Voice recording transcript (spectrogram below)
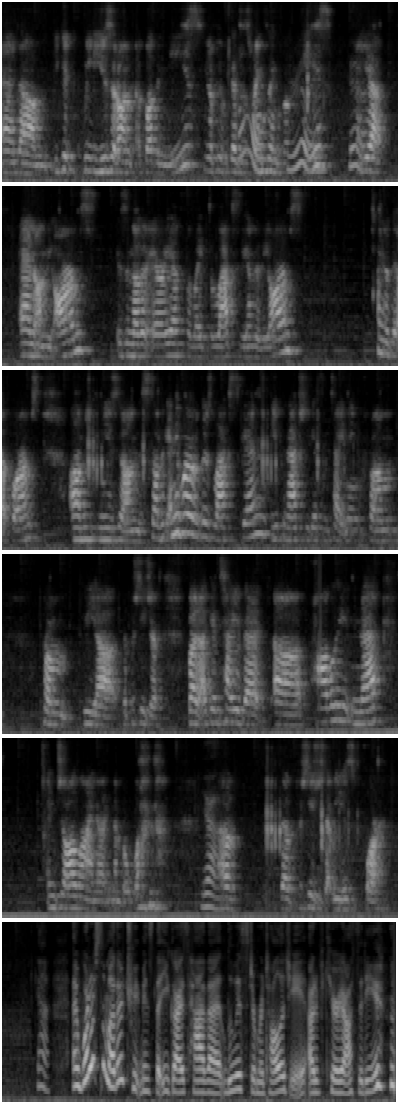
and um, you could we use it on above the knees. You know, people get this Oh, wrinkling above really? the knees. Yeah. And on the arms is another area for like the laxity under the arms. You know, the upper arms. Um, you can use it on the stomach. Anywhere where there's lax skin, you can actually get some tightening from from the uh, the procedure. But I can tell you that uh, probably neck and jawline are number one Yeah. of the procedures that we use it for. Yeah. And what are some other treatments that you guys have at Lewis Dermatology out of curiosity?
